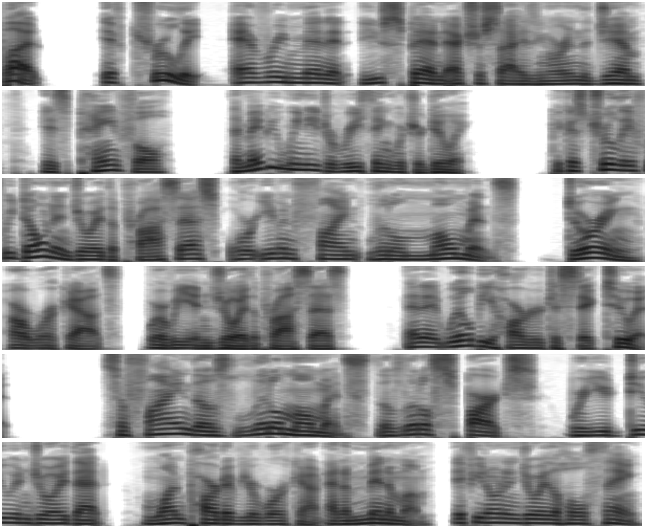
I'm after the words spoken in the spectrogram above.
But if truly every minute you spend exercising or in the gym is painful, then maybe we need to rethink what you're doing. Because truly, if we don't enjoy the process or even find little moments during our workouts where we enjoy the process, then it will be harder to stick to it. So find those little moments, those little sparks where you do enjoy that one part of your workout at a minimum. If you don't enjoy the whole thing,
